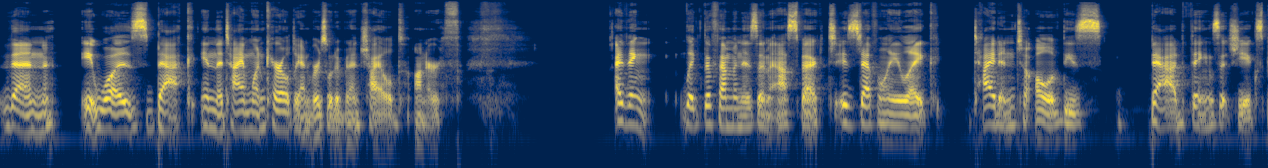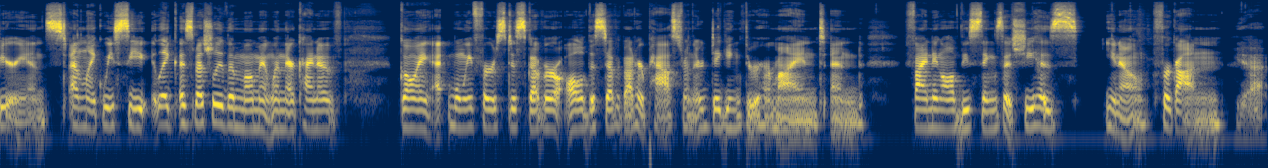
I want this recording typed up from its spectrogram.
than it was back in the time when Carol Danvers would have been a child on Earth. I think, like, the feminism aspect is definitely, like, tied into all of these bad things that she experienced and like we see like especially the moment when they're kind of going when we first discover all of this stuff about her past when they're digging through her mind and finding all of these things that she has you know forgotten yeah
